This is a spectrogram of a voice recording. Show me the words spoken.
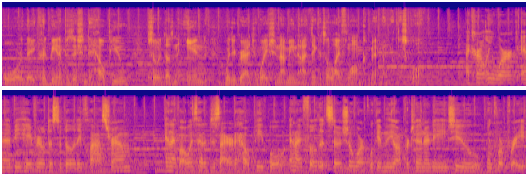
or they could be in a position to help you. So it doesn't end with your graduation. I mean, I think it's a lifelong commitment with the school. I currently work in a behavioral disability classroom and I've always had a desire to help people. And I feel that social work will give me the opportunity to incorporate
